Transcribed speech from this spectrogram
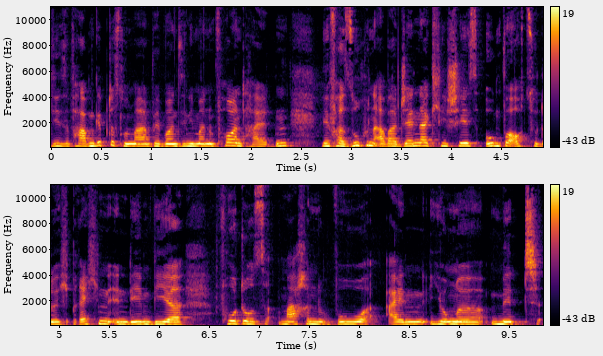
diese Farben gibt es nun mal und wir wollen sie niemandem vorenthalten. Wir versuchen aber Gender-Klischees irgendwo auch zu durchbrechen, indem wir Fotos machen, wo ein Junge mit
